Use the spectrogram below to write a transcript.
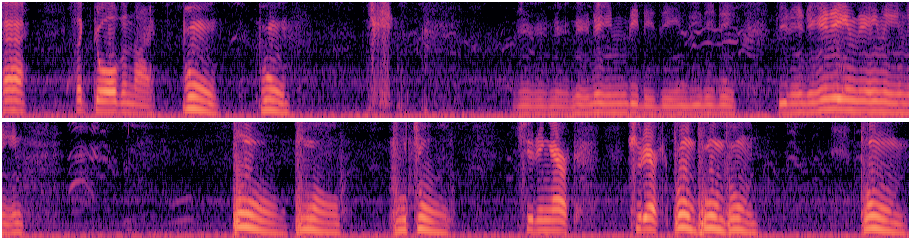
Eh, it's like GoldenEye. Boom, boom. Boom, boom, boom, boom. Shooting Eric. Shoot Eric. Boom, boom, boom. Boom.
